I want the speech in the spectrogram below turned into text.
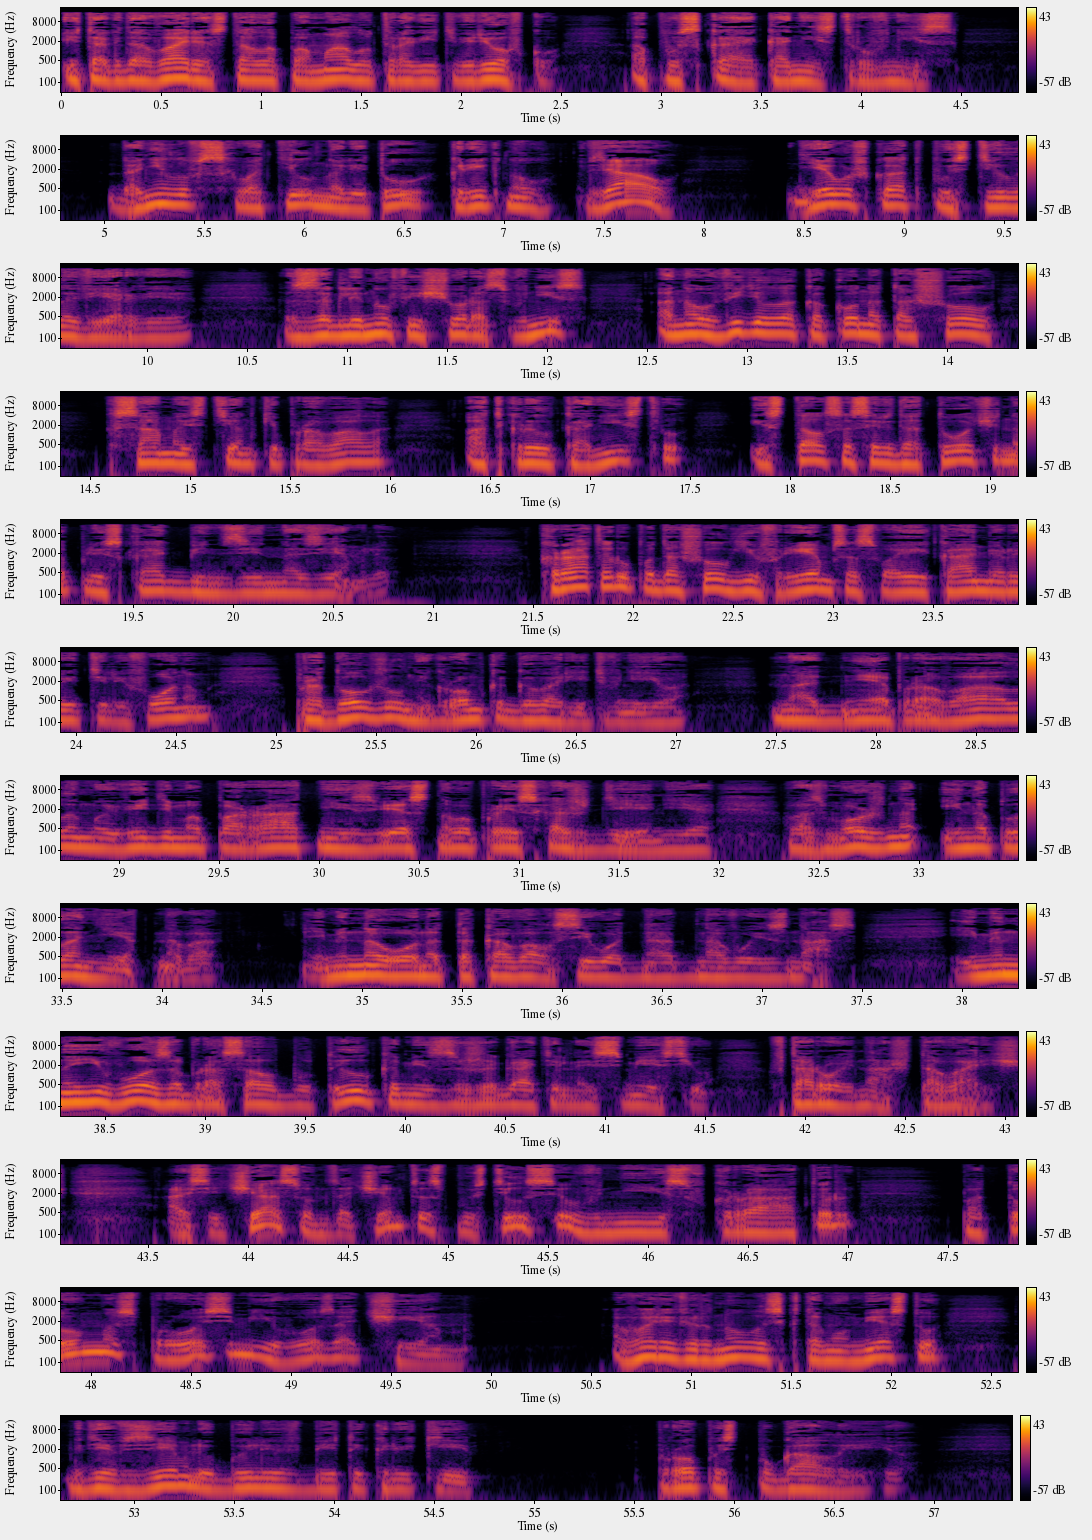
И тогда Варя стала помалу травить веревку, опуская канистру вниз. Данилов схватил на лету, крикнул «Взял!». Девушка отпустила Вервия. Заглянув еще раз вниз, она увидела, как он отошел к самой стенке провала, открыл канистру и стал сосредоточенно плескать бензин на землю. К кратеру подошел Ефрем со своей камерой и телефоном, продолжил негромко говорить в нее. На дне провала мы видим аппарат неизвестного происхождения, возможно, инопланетного. Именно он атаковал сегодня одного из нас. Именно его забросал бутылками с зажигательной смесью второй наш товарищ. А сейчас он зачем-то спустился вниз, в кратер. Потом мы спросим его, зачем. Варя вернулась к тому месту, где в землю были вбиты крюки. Пропасть пугала ее.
